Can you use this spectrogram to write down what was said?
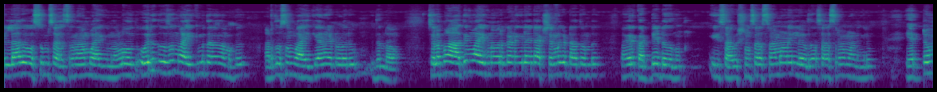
എല്ലാ ദിവസവും സഹസ്രനാമം വായിക്കും നമ്മൾ ഒരു ദിവസം വായിക്കുമ്പോൾ തന്നെ നമുക്ക് അടുത്ത ദിവസം വായിക്കാനായിട്ടുള്ളൊരു ഇതുണ്ടാവും. ചിലപ്പോൾ ആദ്യം വായിക്കുന്നവർക്കാണെങ്കിൽ അതിന്റെ അക്ഷരങ്ങൾ കിട്ടാത്തതുകൊണ്ട് ഭയങ്കര കട്ടിയിട്ട് തോന്നും. ഈ സവിഷ്ണു വിഷ്ണു സഹസ്രമാണെങ്കിലും ലളിത സഹസ്രമാണെങ്കിലും ഏറ്റവും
